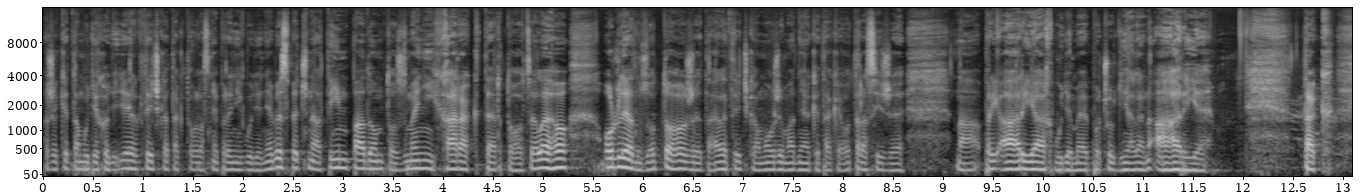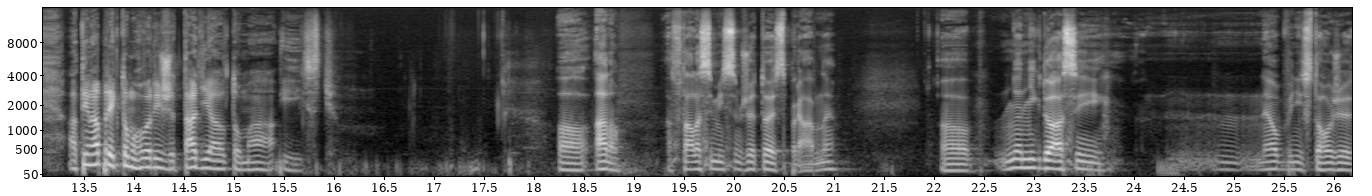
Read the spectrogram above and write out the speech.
a že keď tam bude chodiť električka, tak to vlastne pre nich bude nebezpečné a tým pádom to zmení charakter toho celého, odliadnúť od toho, že tá električka môže mať nejaké také otrasy, že na, pri áriách budeme počuť nielen árie. Tak, a ty napriek tomu hovoríš, že tadiaľ to má ísť. Uh, áno, a stále si myslím, že to je správne. Uh, mňa nikto asi neobviní z toho, že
